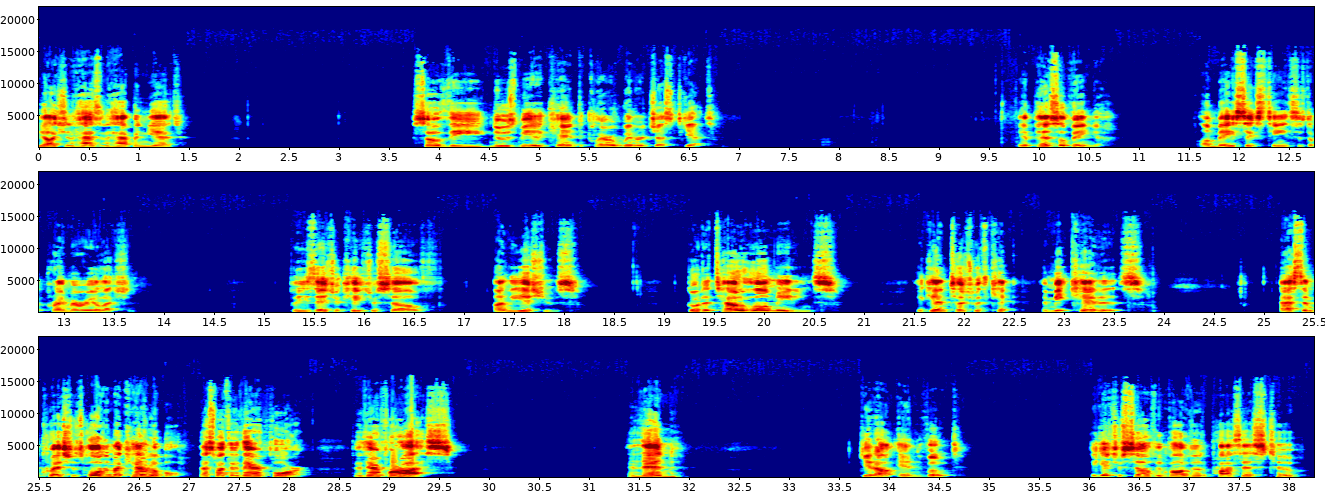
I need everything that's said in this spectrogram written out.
The election hasn't happened yet. So the news media can't declare a winner just yet. In Pennsylvania, on May 16th is the primary election. Please educate yourself on the issues. Go to town hall meetings and get in touch with ca- and meet candidates. Ask them questions. Hold them accountable. That's what they're there for. They're there for us. And then get out and vote. And get yourself involved in the process too.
